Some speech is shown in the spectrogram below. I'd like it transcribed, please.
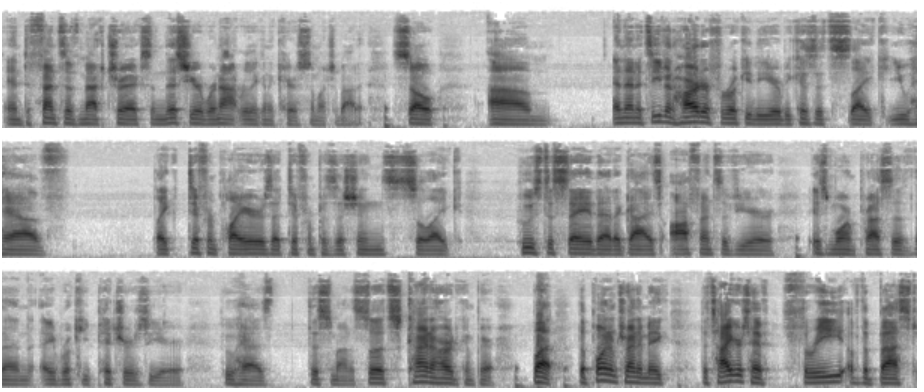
and defensive metrics, and this year we're not really going to care so much about it. So, um, and then it's even harder for rookie of the year because it's like you have like different players at different positions. So like who's to say that a guy's offensive year is more impressive than a rookie pitcher's year who has this amount of so it's kind of hard to compare. But the point I'm trying to make, the Tigers have 3 of the best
